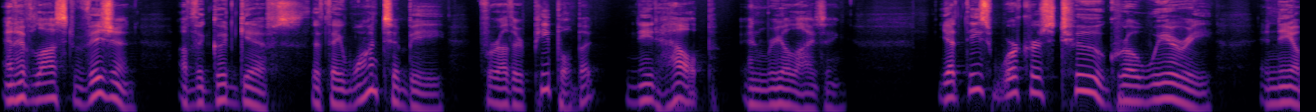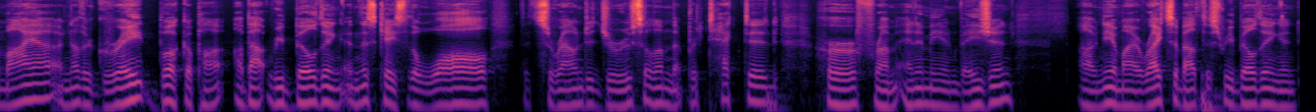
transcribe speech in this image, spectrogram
and have lost vision of the good gifts that they want to be for other people but need help in realizing. Yet these workers too grow weary. In Nehemiah, another great book upon, about rebuilding, in this case, the wall that surrounded Jerusalem that protected her from enemy invasion. Uh, Nehemiah writes about this rebuilding, and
